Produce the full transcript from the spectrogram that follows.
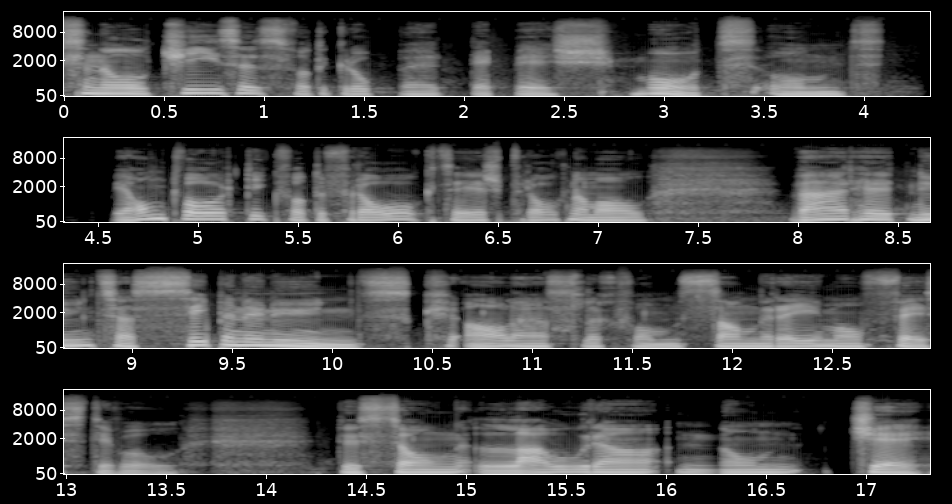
Personal Jesus von der Gruppe Depeche Mode. Und die Beantwortung von der Frage, zuerst die Frage nochmal, wer hat 1997 anlässlich vom Sanremo Festival den Song Laura non c'è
